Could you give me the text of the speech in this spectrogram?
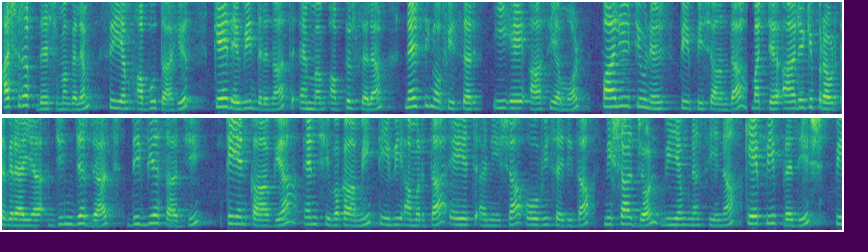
Ashraf Desamangalam C M Abu Thahir K Raveendranath M M Abdul Salam nursing officer E A Asiyamol palliative nurse P P Shantha മറ്റ് ആരോഗ്യ പ്രവർത്തകരായ ജിഞ്ചർ Raj Divya Saji T N Kavya N Sivakami T V Amritha A H Aneesha O V Saritha Nisha John V M Naseena K P Pratheesh P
